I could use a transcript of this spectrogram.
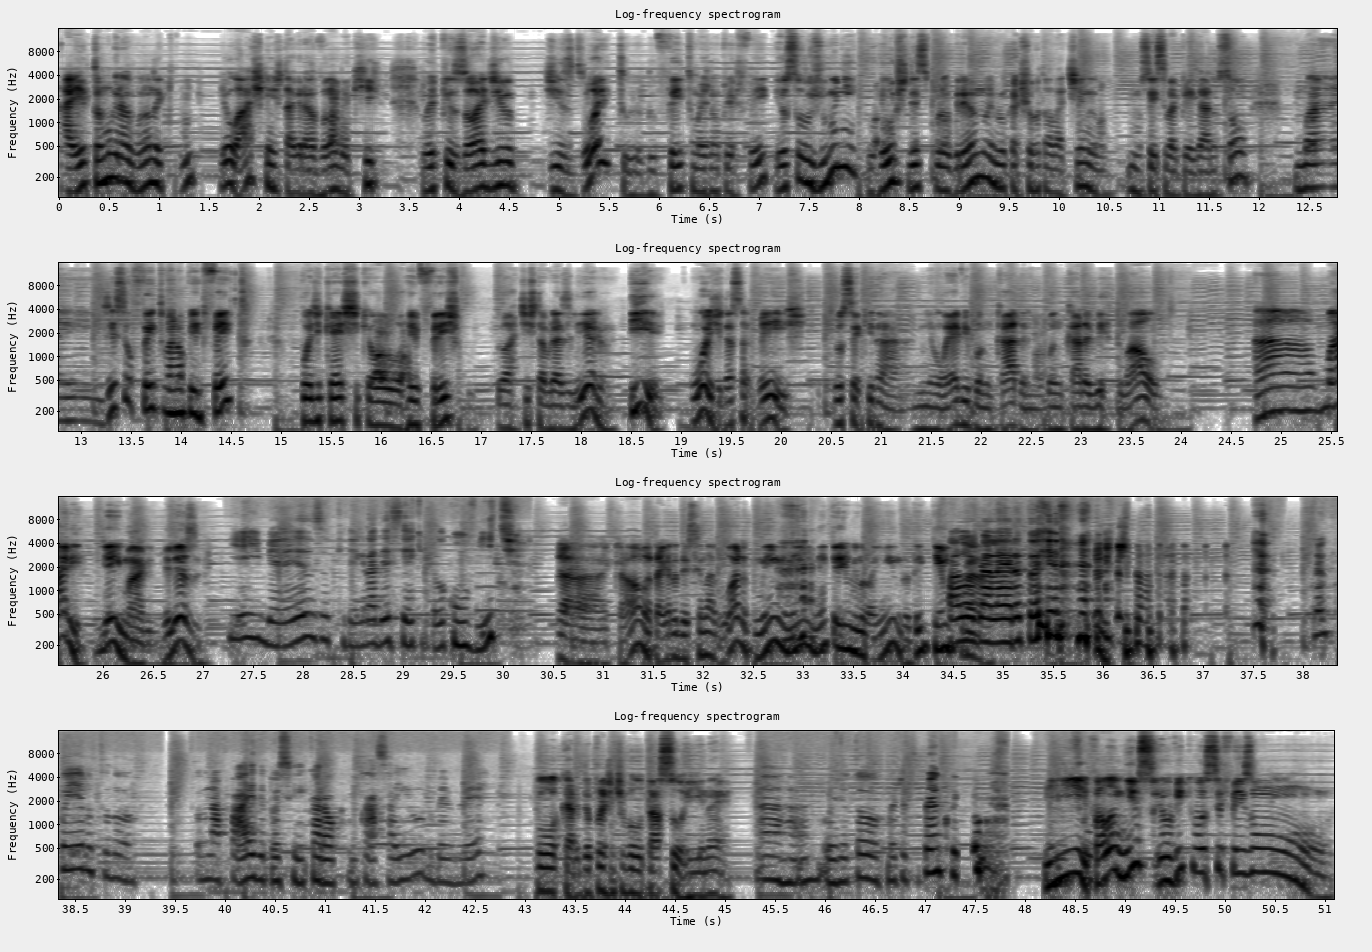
Aí, estamos gravando aqui. Eu acho que a gente tá gravando aqui o episódio 18 do Feito Mas Não Perfeito. Eu sou o Juni, o host desse programa, e meu cachorro tá latindo, não sei se vai pegar no som, mas esse é o Feito Mas Não Perfeito, podcast que é o refresco do artista brasileiro. E hoje, dessa vez, trouxe aqui na minha web bancada, minha bancada virtual, a Mari. E aí, Mari, beleza? E aí, beleza? Queria agradecer aqui pelo convite. Ah, calma, tá agradecendo agora? Nem, nem, nem terminou ainda, tem tempo Falou, pra... galera, tô indo. Tranquilo, tudo, tudo na paz, depois que Carol K saiu do BBB. Pô, cara, deu pra gente voltar a sorrir, né? Aham, hoje eu tô, hoje eu tô tranquilo. E falando nisso, eu vi que você fez um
